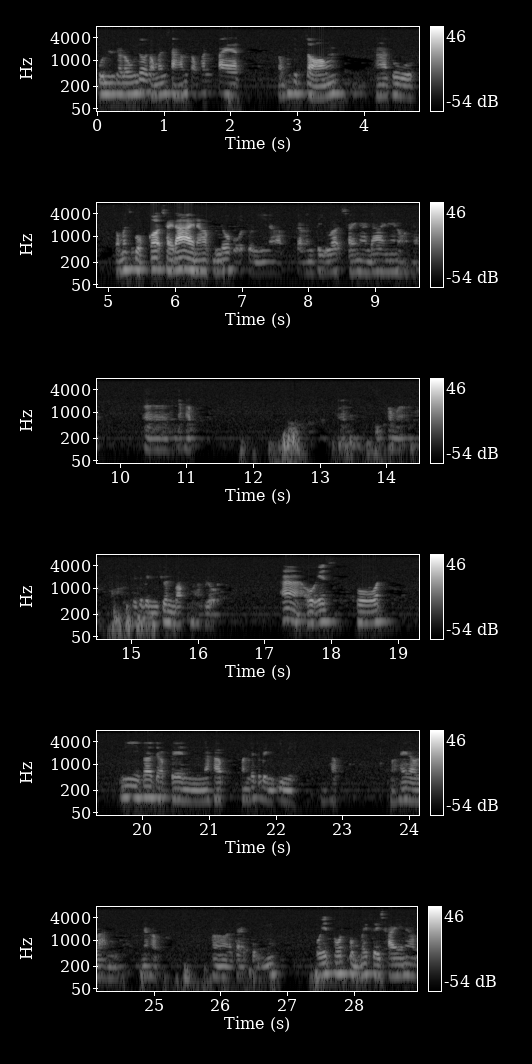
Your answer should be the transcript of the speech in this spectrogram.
คุณจะลง Windows 2003 2008 2012 R2 2016 ก็ใช้ได้นะครับ Windows Host ตัวนี้นะครับ การันตีว่าใช้งานได้แน่นอนครับนะครับคลิกเข้ามาก็จะเป็น Visual Box นะครับโหลดอ่า OS Host นี่ก็จะเป็นนะครับ มันก็จะเป็น image นะครับ มาให้เรารันนะครับแต่ผม OS Host ผมไม่เคยใช้นะครับ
